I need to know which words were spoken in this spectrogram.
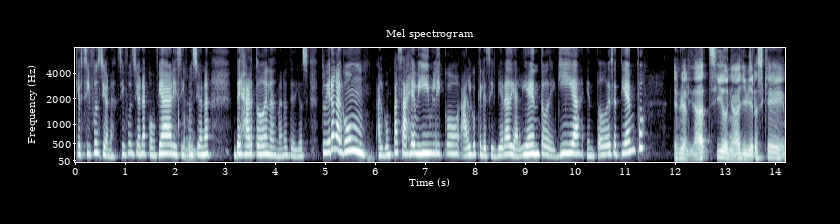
que sí funciona, sí funciona confiar y sí funciona dejar todo en las manos de Dios. ¿Tuvieron algún, algún pasaje bíblico, algo que les sirviera de aliento, de guía en todo ese tiempo? En realidad, sí, doña Allí, vieras que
